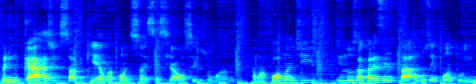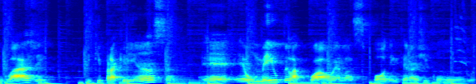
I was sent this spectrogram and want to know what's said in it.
Brincar, a gente sabe que é uma condição essencial aos seres humanos. É uma forma de, de nos apresentarmos enquanto linguagem e que para a criança é, é o meio pela qual elas podem interagir com o mundo.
